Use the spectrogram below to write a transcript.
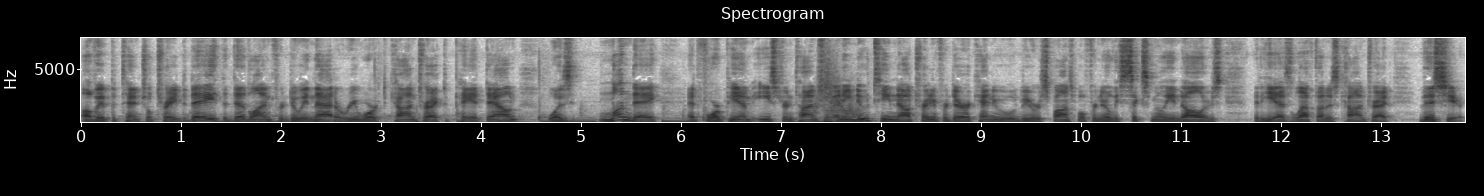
of a potential trade today. The deadline for doing that, a reworked contract to pay it down, was Monday at 4 p.m. Eastern Time. So any new team now trading for Derrick Henry would be responsible for nearly $6 million that he has left on his contract this year.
